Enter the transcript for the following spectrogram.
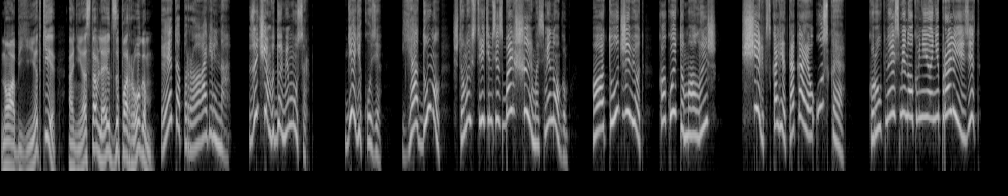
Но объедки они оставляют за порогом. Это правильно. Зачем в доме мусор? Дядя Кузя, я думал, что мы встретимся с большим осьминогом, а тут живет какой-то малыш. Щель в скале такая узкая, крупный осьминог в нее не пролезет.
